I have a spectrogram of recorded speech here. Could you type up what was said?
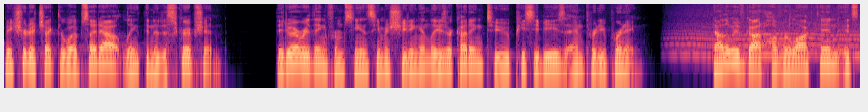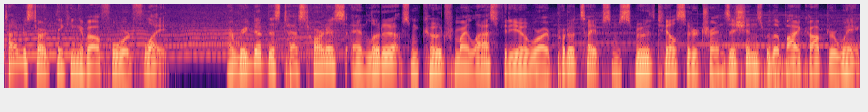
Make sure to check their website out, linked in the description. They do everything from CNC machining and laser cutting to PCBs and 3D printing. Now that we've got hover locked in, it's time to start thinking about forward flight. I rigged up this test harness and loaded up some code from my last video where I prototyped some smooth tail sitter transitions with a bicopter wing.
